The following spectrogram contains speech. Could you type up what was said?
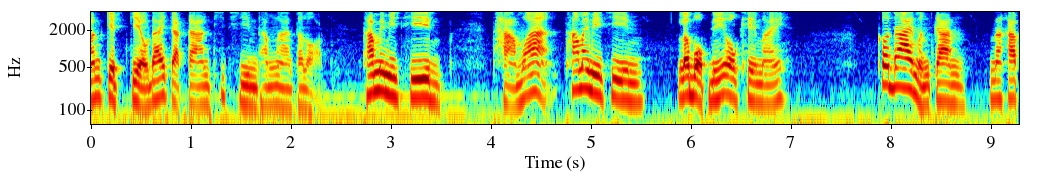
มันเก็บเกี่ยวได้จากการที่ทีมทำงานตลอด ถ้าไม่มีทีม ถามว่าถ้าไม่มีทีมระบบนี้โอเคไหม ก็ได้เหมือนกันนะครับ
